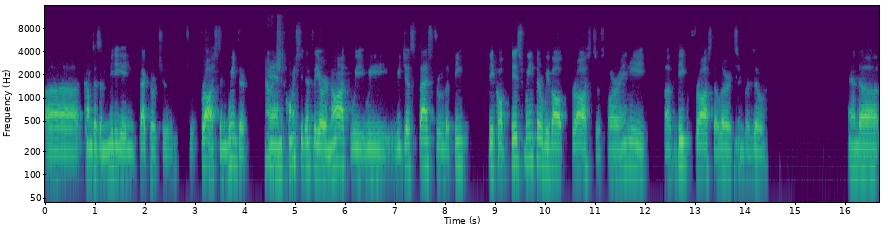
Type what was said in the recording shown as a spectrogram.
uh, comes as a mitigating factor to, to frost and winter. Oh, and coincidentally or not, we we we just passed through the peak peak of this winter without frosts or any uh, big frost alerts in Brazil. And uh,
